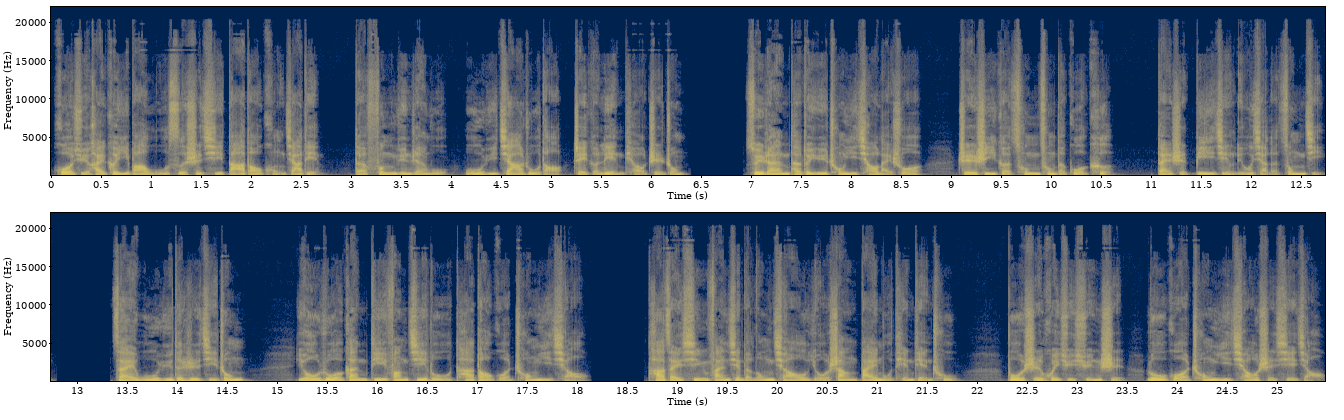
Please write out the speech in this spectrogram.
或许还可以把五四时期打倒孔家店的风云人物吴虞加入到这个链条之中。虽然他对于崇义桥来说只是一个匆匆的过客，但是毕竟留下了踪迹。在吴虞的日记中。有若干地方记录他到过崇义桥，他在新繁县的龙桥有上百亩田店出，不时会去巡视，路过崇义桥时歇脚。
